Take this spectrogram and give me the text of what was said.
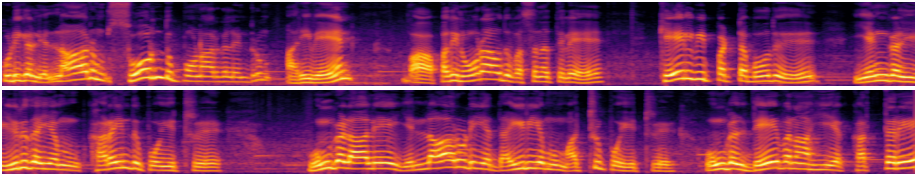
குடிகள் எல்லாரும் சோர்ந்து போனார்கள் என்றும் அறிவேன். பதினோராவது வசனத்திலே கேள்விப்பட்டபோது எங்கள் இருதயம் கரைந்து போயிற்று. உங்களாலே எல்லாருடைய தைரியமும் அற்று போயிற்று. உங்கள் தேவனாகிய கர்த்தரே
